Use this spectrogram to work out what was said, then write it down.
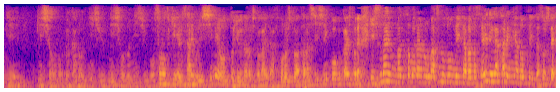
に2章のルカの22章の25その時エルサレムにシメオンという名の人がいた。この人は正しい信仰深い人でイスラエルの慰められるのを待ち望んでいた。また精霊が彼に宿っていた。そして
